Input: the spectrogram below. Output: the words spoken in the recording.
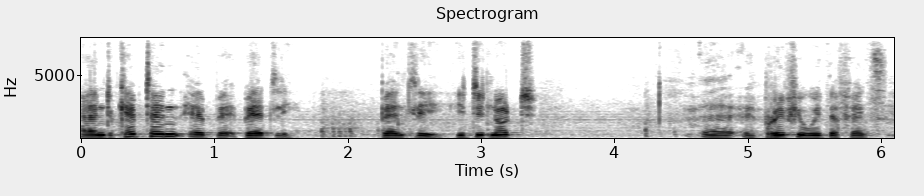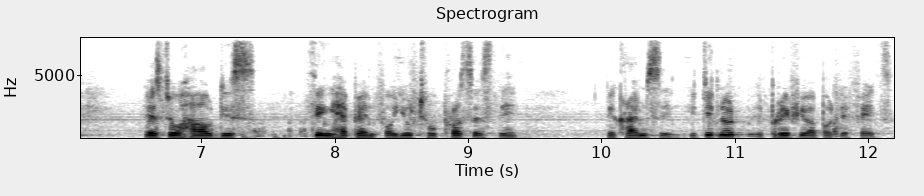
And Captain uh, B- Bentley, Bentley, he did not uh, brief you with the facts as to how this thing happened for you to process the, the crime scene. He did not brief you about the facts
